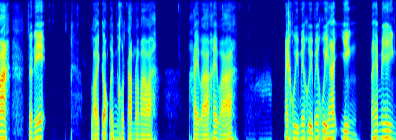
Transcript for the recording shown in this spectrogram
มาตอนนี้ร้อยกล่องไม่มีคนตามเรามาว่ะใครวะใครวะไม่คุยไม่คุยไม่คุยฮะ ยิง ไม่ให้ไม่ใช่ยิง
